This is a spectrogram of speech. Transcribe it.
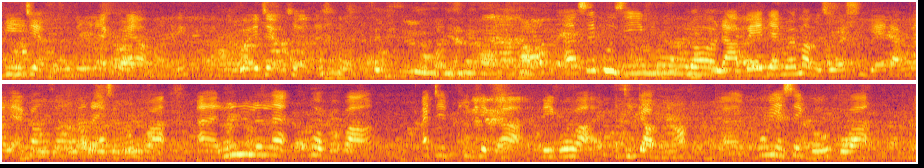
ပြီးချင်ဘူးသူတို့လည်းခွဲရပါလေခွဲချင်ဖြစ်တယ်အဲစိတ်ပူစည်းမှုတော့ဒါပဲပြိုင်ပွဲမှာမဆိုရရှိရဲဒါပေမဲ့လည်းအကောင်းဆုံးအနိုင်ဆုံးကအဲလွတ်လွတ်လပ်လပ်ပေါ့ပေါ့ပါ active ဖြစ်ဖြစ်ကနေဖို့ကအဓိကပေါ့နော်အဲ ကိုယ့်ရဲ့စိတ်ကိုကိုက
